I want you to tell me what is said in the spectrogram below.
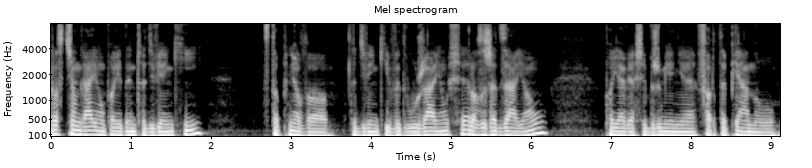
rozciągają pojedyncze dźwięki, stopniowo te dźwięki wydłużają się, rozrzedzają, pojawia się brzmienie fortepianu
